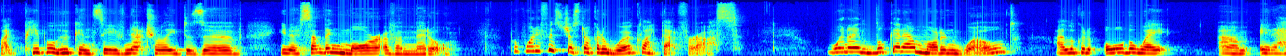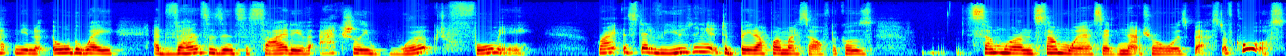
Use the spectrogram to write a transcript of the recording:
Like people who conceive naturally deserve, you know, something more of a medal. But what if it's just not going to work like that for us? When I look at our modern world, I look at all the way um, it, you know, all the way advances in society have actually worked for me right? Instead of using it to beat up on myself because someone somewhere said natural was best. Of course,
